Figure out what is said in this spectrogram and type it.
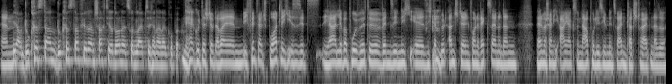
Ähm, ja, und du kriegst dann, du kriegst dafür dann Schachtier Donetsk und Leipzig in einer Gruppe. Ja, gut, das stimmt. Aber ähm, ich finde es halt sportlich, ist es jetzt, ja, Liverpool wird, wenn sie nicht äh, sich da blöd anstellen, vorne weg sein und dann werden wahrscheinlich Ajax und Napoli sich um den zweiten Platz streiten. Also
